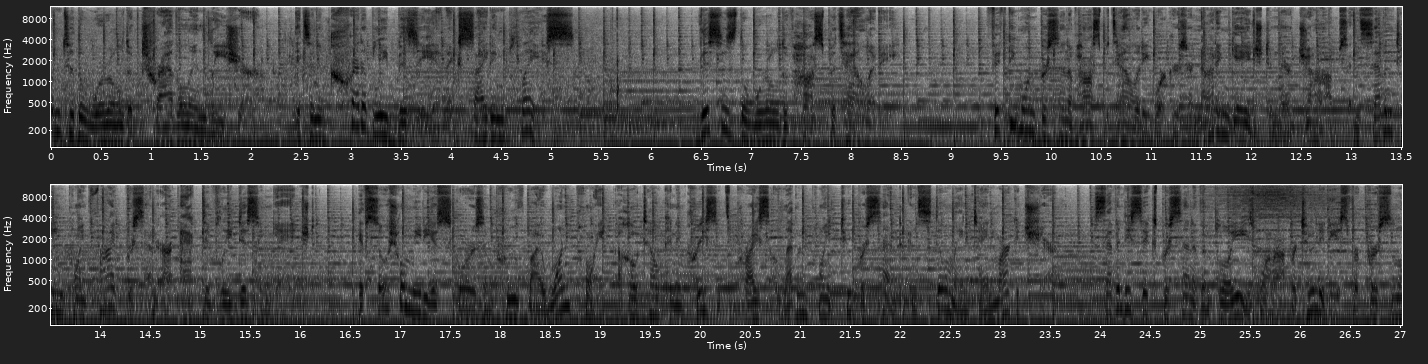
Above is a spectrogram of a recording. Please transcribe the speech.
Welcome to the world of travel and leisure. It's an incredibly busy and exciting place. This is the world of hospitality. 51% of hospitality workers are not engaged in their jobs and 17.5% are actively disengaged. If social media scores improve by one point, a hotel can increase its price 11.2% and still maintain market share. 76% of employees want opportunities for personal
